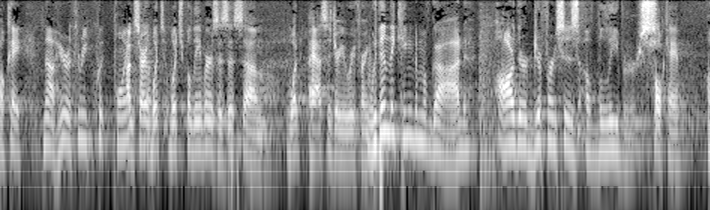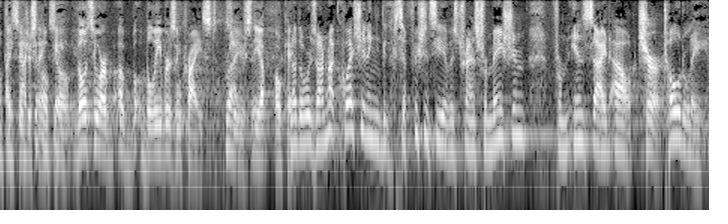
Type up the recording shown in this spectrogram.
Okay, now here are three quick points. I'm sorry, which, which believers? Is this, um, what passage are you referring to? Within the kingdom of God, are there differences of believers? Okay. Okay, I see what you're gotcha. saying. Okay. So those who are uh, believers in Christ. So Right. you're, yep, okay. In other words, I'm not questioning the sufficiency of his transformation from inside out. Sure. Totally.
